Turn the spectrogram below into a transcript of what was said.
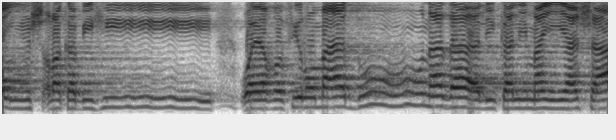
আন ইউশরাকা বিহি ওয়া ইয়াগফিরু মা দুনা যালিকা লিমান ইয়াশা।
